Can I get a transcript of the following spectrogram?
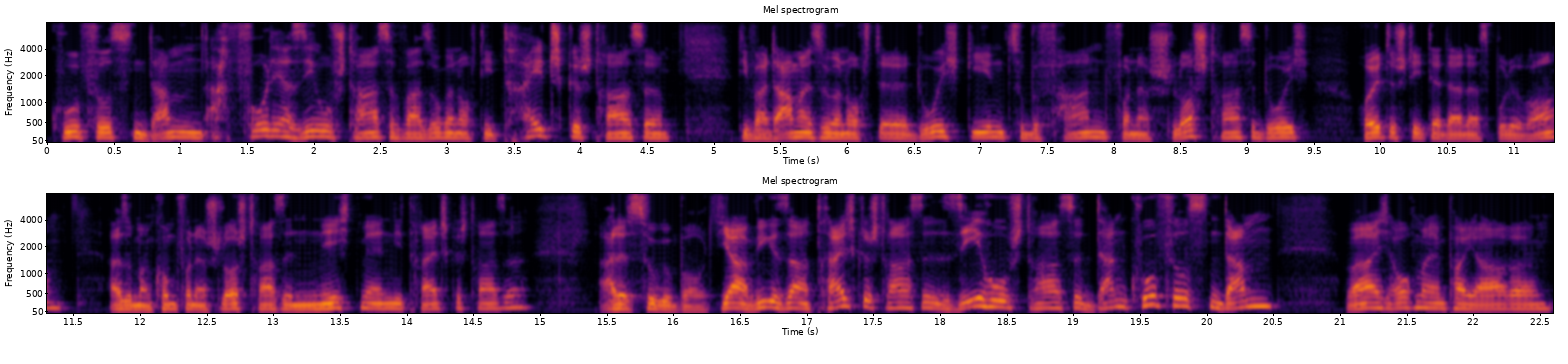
Kurfürstendamm. Ach, vor der Seehofstraße war sogar noch die Treitschke Straße. Die war damals sogar noch äh, durchgehend zu befahren von der Schlossstraße durch. Heute steht ja da das Boulevard. Also man kommt von der Schlossstraße nicht mehr in die Treitschke Straße. Alles zugebaut. Ja, wie gesagt, Treitschke Straße, Seehofstraße, dann Kurfürstendamm war ich auch mal ein paar Jahre.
